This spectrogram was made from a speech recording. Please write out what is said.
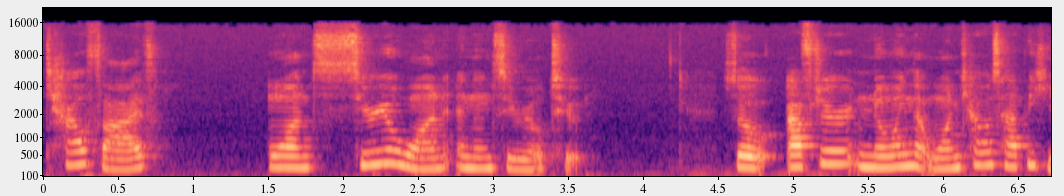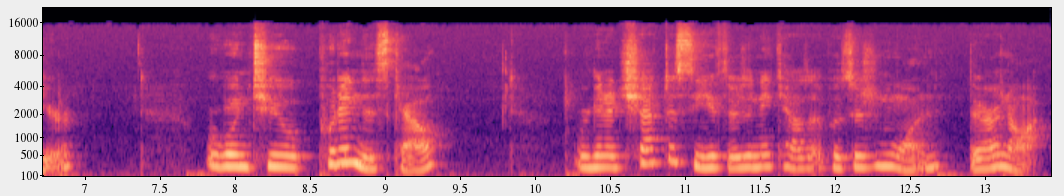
cow 5 wants cereal 1 and then cereal 2. So after knowing that one cow is happy here, we're going to put in this cow. We're going to check to see if there's any cows at position 1. There are not.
